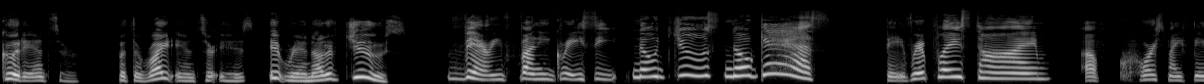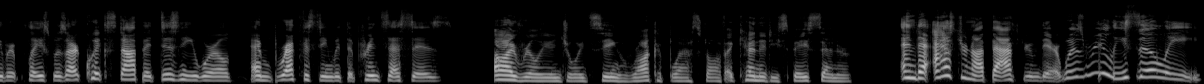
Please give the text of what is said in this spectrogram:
Good answer. But the right answer is it ran out of juice. Very funny, Gracie. No juice, no gas. Favorite place time. Of course, my favorite place was our quick stop at Disney World and breakfasting with the princesses. I really enjoyed seeing a rocket blast off at Kennedy Space Center. And the astronaut bathroom there was really silly.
